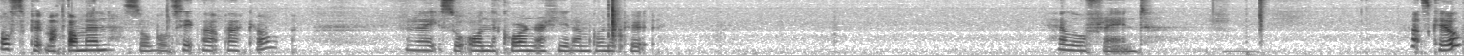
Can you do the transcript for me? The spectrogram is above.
Also put my thumb in so we'll take that back out. Right, so on the corner here I'm going to put Hello friend. That's cool.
